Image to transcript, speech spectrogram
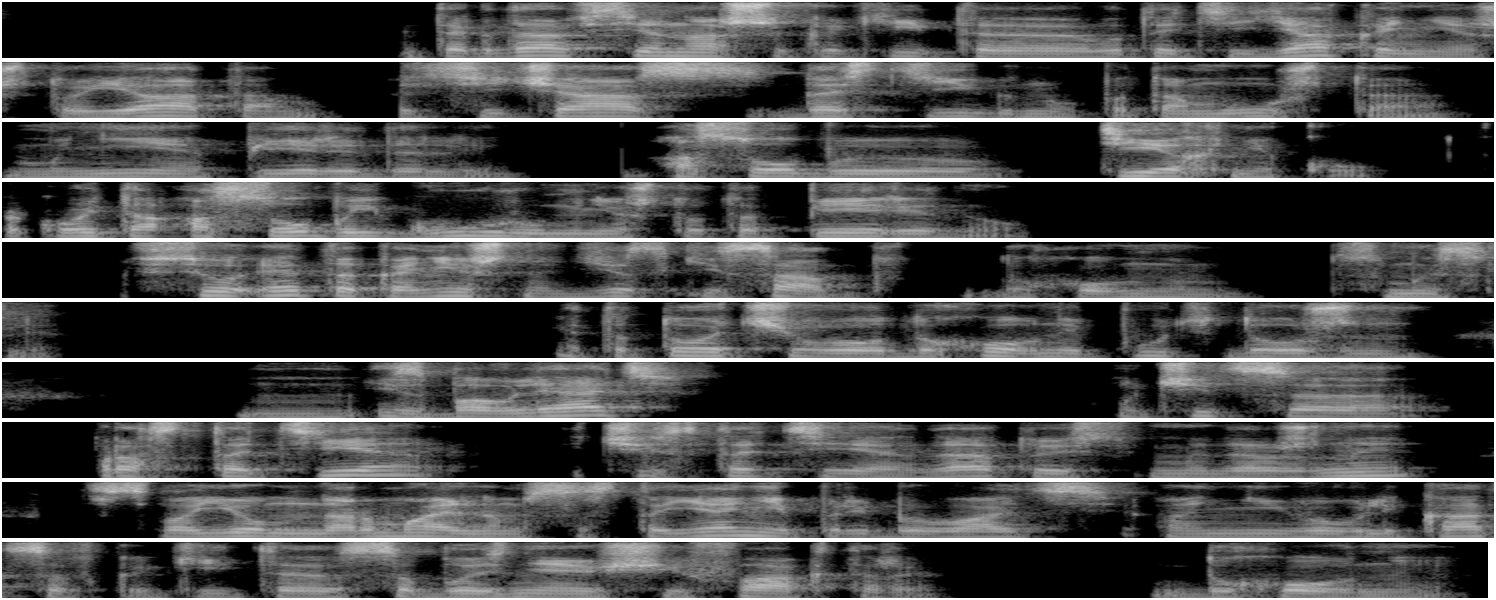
И тогда все наши какие-то вот эти якония, что я там сейчас достигну, потому что мне передали особую технику, какой-то особый гуру мне что-то передал. Все это, конечно, детский сад в духовном смысле. Это то, от чего духовный путь должен избавлять, учиться простоте и чистоте. Да? То есть мы должны в своем нормальном состоянии пребывать, а не вовлекаться в какие-то соблазняющие факторы духовные.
